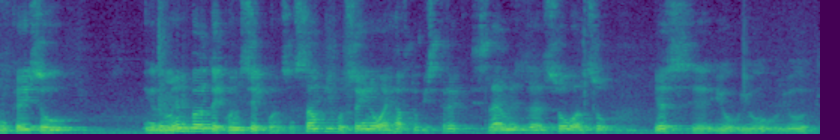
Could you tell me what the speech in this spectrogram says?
Okay, so you remember the consequences. Some people say, no, I have to be strict. Islam is uh, so and so. Yes, uh, you, you, you,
